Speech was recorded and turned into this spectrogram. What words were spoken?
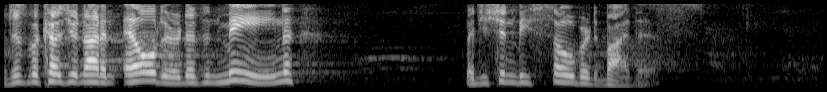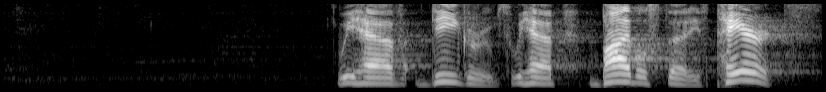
Just because you're not an elder doesn't mean that you shouldn't be sobered by this. We have D groups, we have Bible studies, parents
